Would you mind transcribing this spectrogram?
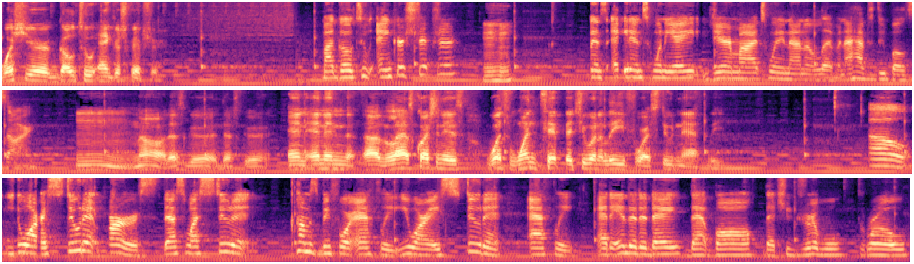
what's your go-to anchor scripture? My go-to anchor scripture, Mm-hmm. Romans 8 and 28, Jeremiah 29 and 11. I have to do both, sorry. Mm, no, that's good. That's good. And and then uh, the last question is, what's one tip that you want to leave for a student athlete? Oh, you are a student first. That's why student comes before athlete. You are a student athlete. At the end of the day, that ball that you dribble, throw,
